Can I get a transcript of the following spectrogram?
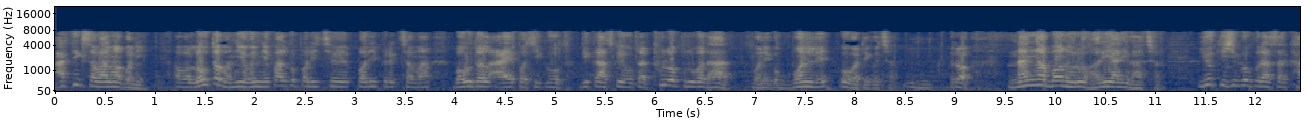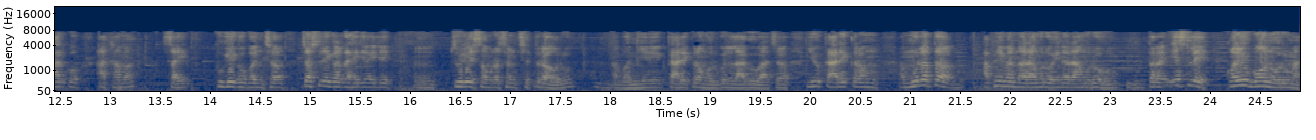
आर्थिक सवालमा पनि अब लौ त भनियो भने नेपालको परिचय परिप्रेक्ष्यमा बहुदल आएपछिको विकासको एउटा ठुलो पूर्वाधार भनेको वनले ओगटेको छ। र नाङ्गा वनहरू हरियाली भएको छ। यो किसिमको कुरा सरकारको आँखामा सायद पुगेको पनि छ। जसले गर्दाखेरि अहिले चुरे संरक्षण क्षेत्रहरू भन्ने कार्यक्रमहरू पनि लागू भएको छ। यो कार्यक्रम मूलत आफैमा नराम्रो होइन राम्रो हो। तर यसले कयौँ वनहरूमा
